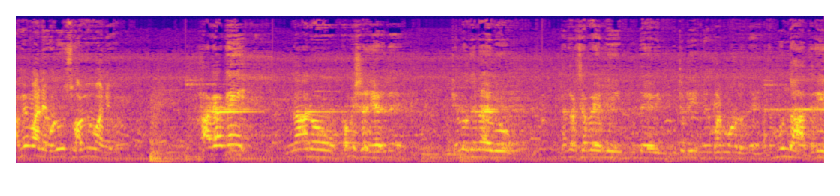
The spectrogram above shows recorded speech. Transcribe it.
ಅಭಿಮಾನಿಗಳು, ಸ್ವಾಭಿಮಾನಿಗಳು. ಹಾಗಾಗಿ ನಾನು ಕಮಿಷನ್ ಹೇಳಿದೆ. ಕೆಲವು ದಿನ ಇದು ನಗರಸಭೆಯಲ್ಲಿ ಮುಂದೆ ಗುಡಿ ನಿರ್ಮಾಣ ಮಾಡುತ್ತೆ ಅದು ಮುಂದೆ ಹಾಕ್ರಿ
